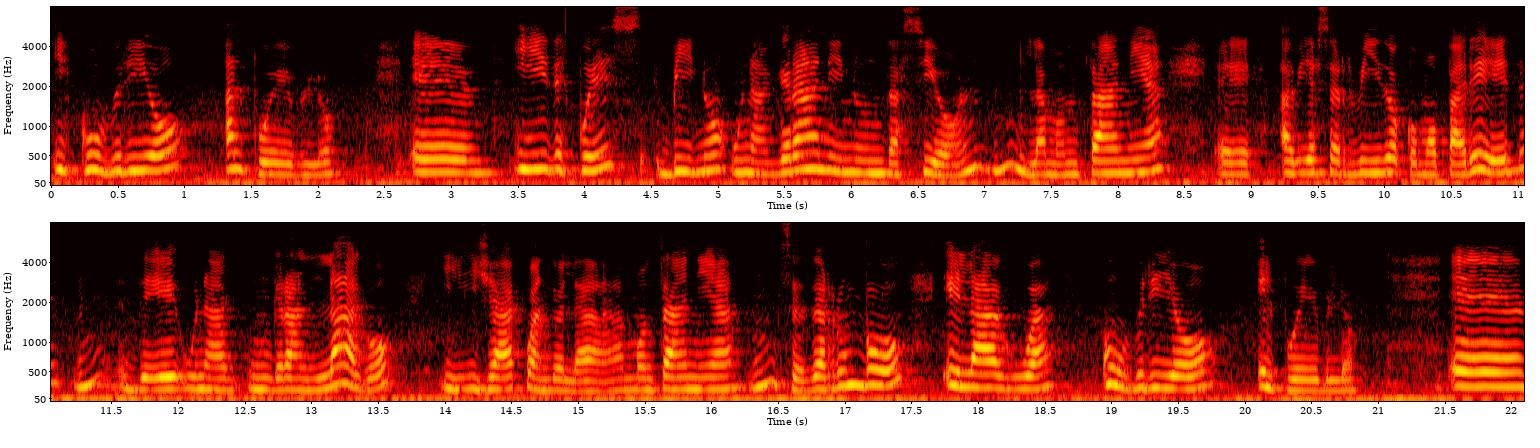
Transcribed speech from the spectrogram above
y cubrió al pueblo. Eh, y después vino una gran inundación. La montaña eh, había servido como pared de un gran lago y ya cuando la montaña se derrumbó, el agua cubrió el pueblo. Eh,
